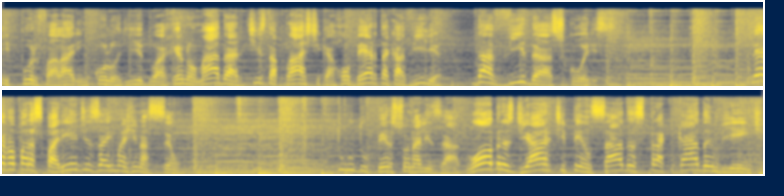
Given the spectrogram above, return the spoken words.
E por falar em colorido, a renomada artista plástica Roberta Cavilha dá vida às cores. Leva para as paredes a imaginação tudo personalizado, obras de arte pensadas para cada ambiente.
